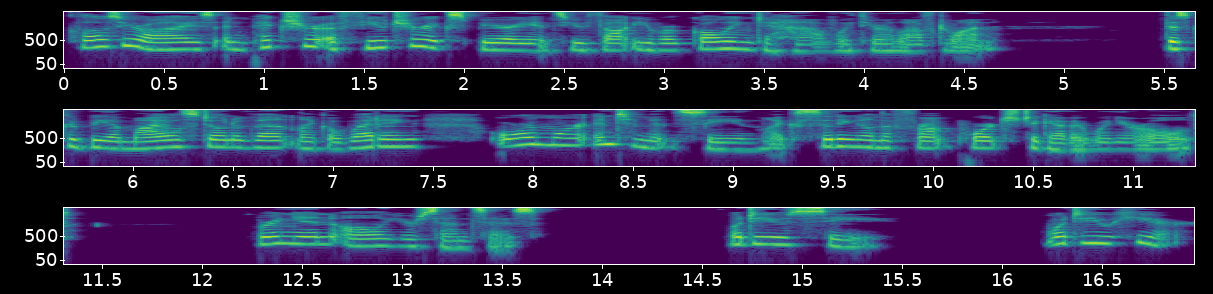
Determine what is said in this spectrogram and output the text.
Close your eyes and picture a future experience you thought you were going to have with your loved one this could be a milestone event like a wedding, or a more intimate scene like sitting on the front porch together when you're old. Bring in all your senses. What do you see? What do you hear?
